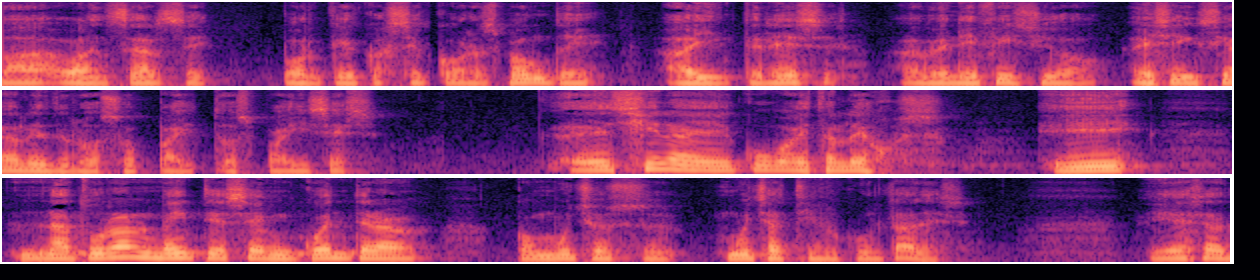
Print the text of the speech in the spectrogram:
va a avanzarse porque se corresponde a intereses, a beneficios esenciales de los dos países. Eh, China y Cuba están lejos y naturalmente se encuentran con muchos, muchas dificultades. Y esas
